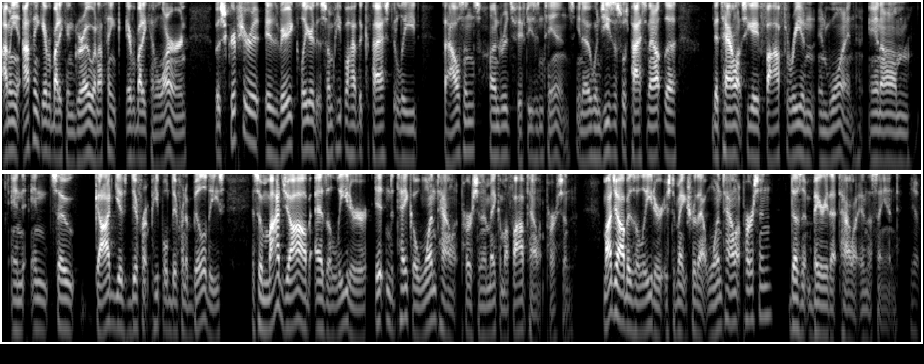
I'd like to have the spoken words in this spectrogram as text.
I mean, I think everybody can grow and I think everybody can learn. But Scripture is very clear that some people have the capacity to lead thousands, hundreds, fifties, and tens. You know, when Jesus was passing out the the talents, he gave five, three, and, and one, and um, and and so God gives different people different abilities. And so my job as a leader isn't to take a one talent person and make them a five talent person. My job as a leader is to make sure that one talent person doesn't bury that talent in the sand. Yep.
